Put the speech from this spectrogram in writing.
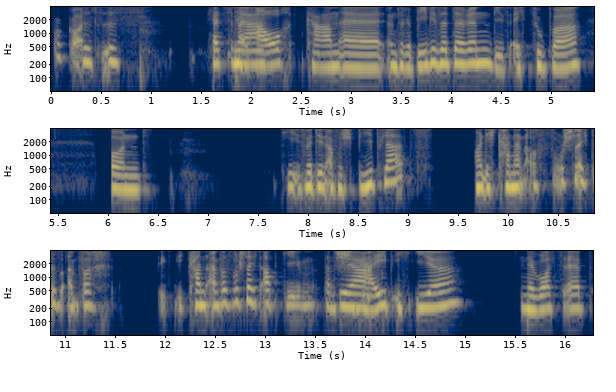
Oh Gott. Das ist Letzte Mal ja. auch kam äh, unsere Babysitterin, die ist echt super. Und die ist mit denen auf dem Spielplatz. Und ich kann dann auch so schlecht das einfach, ich kann einfach so schlecht abgeben. Dann ja. schreibe ich ihr eine WhatsApp.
